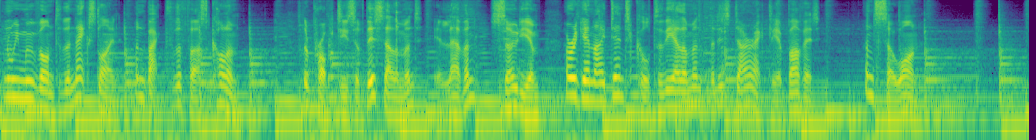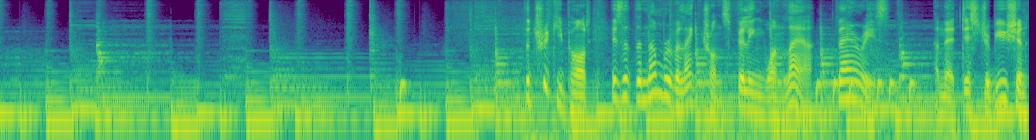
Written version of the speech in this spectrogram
and we move on to the next line and back to the first column. The properties of this element, 11, sodium, are again identical to the element that is directly above it, and so on. The tricky part is that the number of electrons filling one layer varies, and their distribution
